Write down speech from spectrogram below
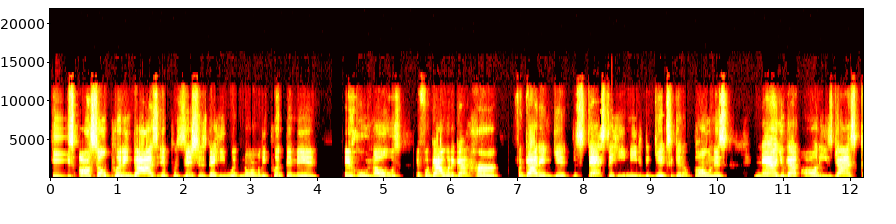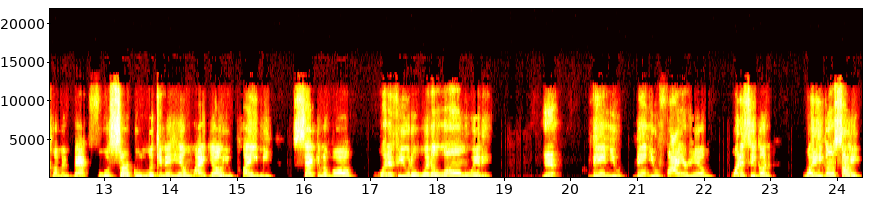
He's also putting guys in positions that he would normally put them in. And who knows if a guy would have got hurt, if a guy didn't get the stats that he needed to get to get a bonus. Now you got all these guys coming back full circle looking at him like, yo, you played me. Second of all, what if he would have went along with it? Yeah. Then you then you fire him. What is he gonna what he gonna say?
